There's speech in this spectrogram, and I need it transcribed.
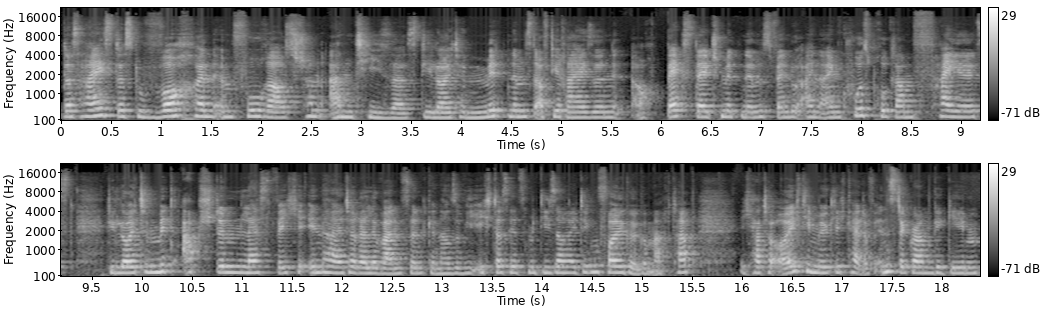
das heißt, dass du Wochen im Voraus schon anteaserst, die Leute mitnimmst auf die Reise, auch Backstage mitnimmst, wenn du an einem Kursprogramm feilst, die Leute mit abstimmen lässt, welche Inhalte relevant sind, genauso wie ich das jetzt mit dieser heutigen Folge gemacht habe. Ich hatte euch die Möglichkeit auf Instagram gegeben,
